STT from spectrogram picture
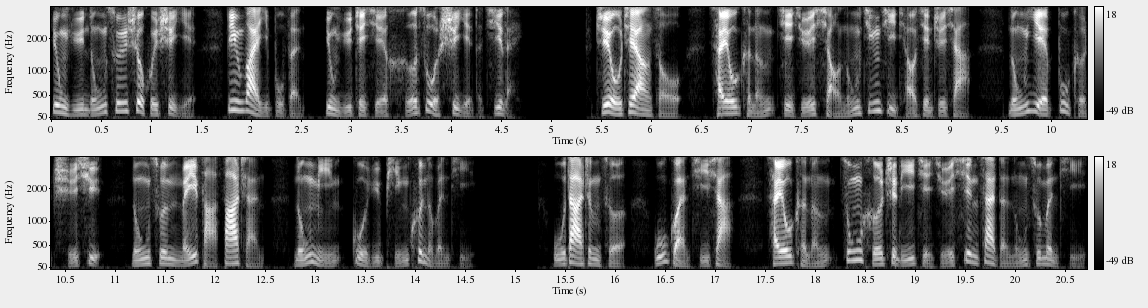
用于农村社会事业，另外一部分用于这些合作事业的积累。只有这样走，才有可能解决小农经济条件之下农业不可持续、农村没法发展、农民过于贫困的问题。五大政策五管齐下，才有可能综合治理解决现在的农村问题，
